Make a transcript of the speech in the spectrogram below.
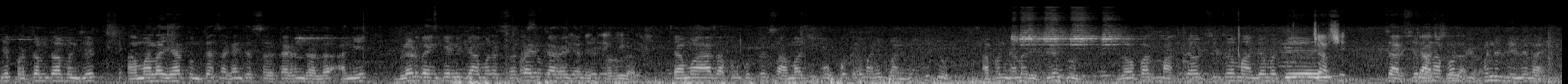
हे प्रथमतः म्हणजे आम्हाला ह्या तुमच्या सगळ्यांच्या सहकार्यानं झालं आणि ब्लड बँकेने जे आम्हाला सहकार्य करायचं जे ठरवलं. त्यामुळे आज आपण कुठं सामाजिक उपक्रम आणि बांधिलकी देऊन आपण त्यांना रिप्लेस देऊन जवळपास मागच्या वर्षीचं माझ्या मते चारशे. चारशे पण आपण रिफंड दिलेला आहे.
